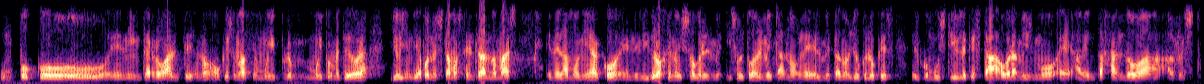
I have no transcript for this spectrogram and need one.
un poco en interrogantes, ¿no? aunque es una opción muy, muy prometedora, y hoy en día pues nos estamos centrando más en el amoníaco, en el hidrógeno y sobre, y sobre todo en el metanol. ¿eh? El metanol yo creo que es el combustible que está ahora mismo eh, aventajando al resto.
